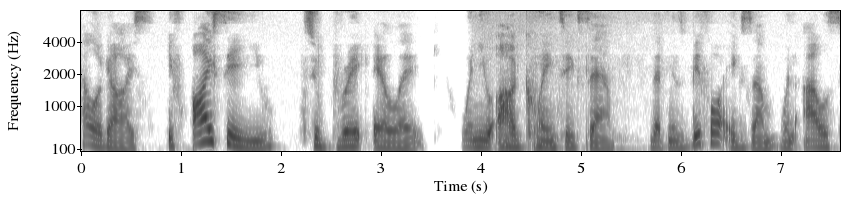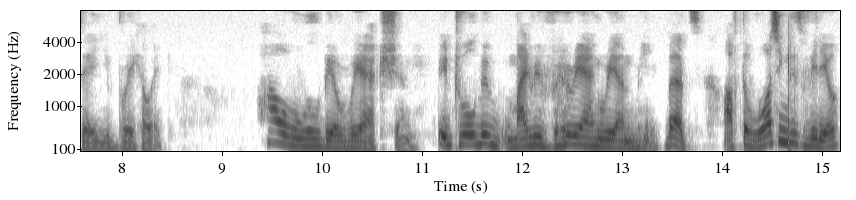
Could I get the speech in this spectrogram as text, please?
Hello guys, if I say you to break a leg when you are going to exam, that means before exam when I will say you break a leg, how will be a reaction? It will be might be very angry on me, but after watching this video,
